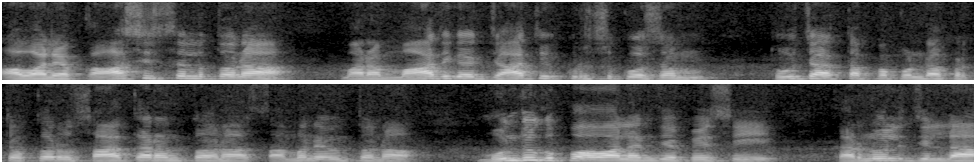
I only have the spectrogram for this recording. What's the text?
ఆ వాళ్ళ యొక్క ఆశీస్సులతోన మన మాదిగ జాతి కృషి కోసం తూచా తప్పకుండా ప్రతి ఒక్కరూ సహకారంతోన సమన్వయంతోన ముందుకు పోవాలని చెప్పేసి కర్నూలు జిల్లా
